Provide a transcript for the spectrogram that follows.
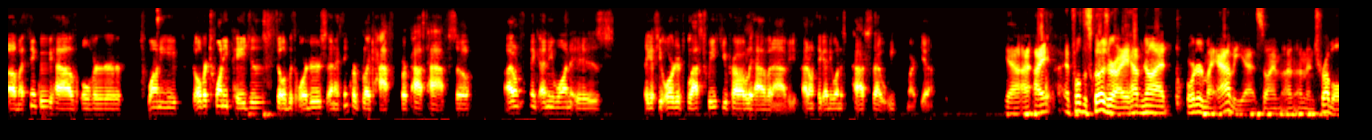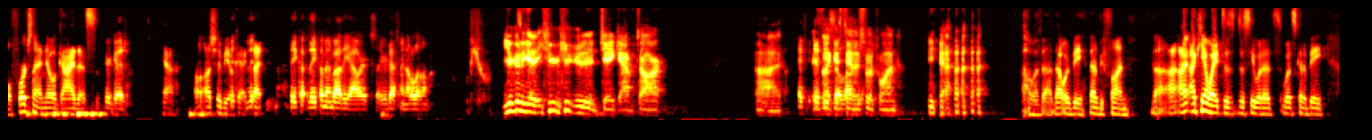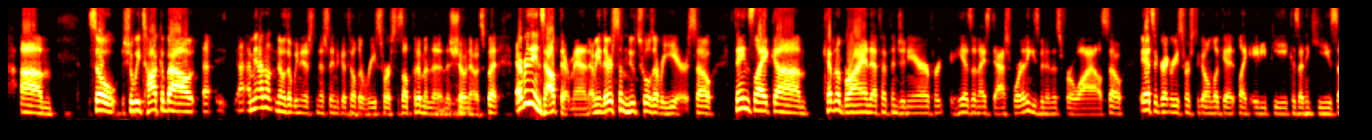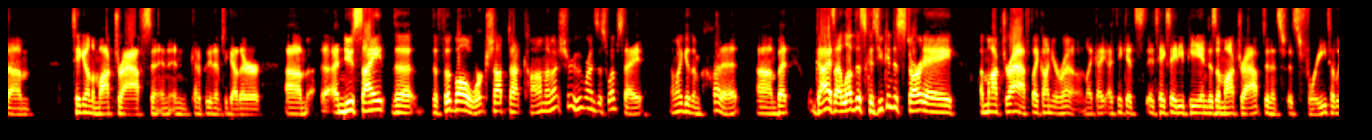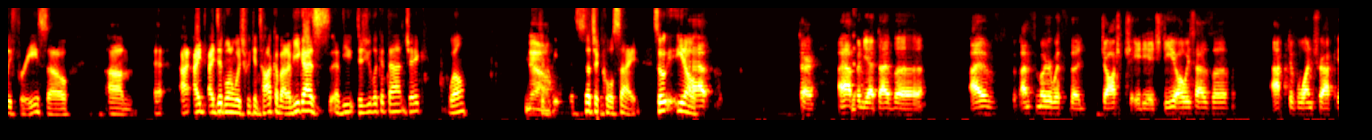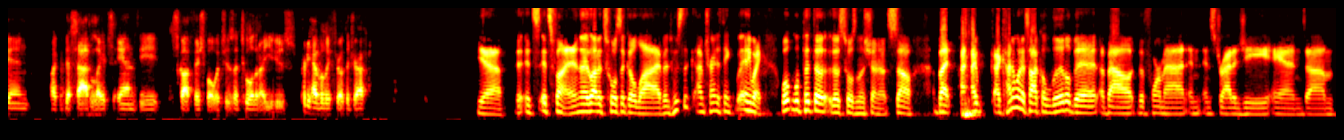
um, I think we have over 20 over 20 pages filled with orders, and I think we're like half we're past half. So I don't think anyone is like if you ordered last week, you probably have an Avi. I don't think anyone is past that week mark yet. Yeah, I, I full disclosure, I have not ordered my Avi yet, so I'm, I'm I'm in trouble. Fortunately, I know a guy that's you're good yeah, I'll, I should be okay. They, they, they come in by the hour, so you're definitely not alone. You're gonna get a you're, you're gonna get a Jake avatar. Uh, if, it's if like a Taylor Swift one. Yeah. oh, that that would be that'd be fun. I, I can't wait to to see what it's what's going to be. Um, so should we talk about? Uh, I mean, I don't know that we necessarily need to go through all the resources. I'll put them in the in the show notes, but everything's out there, man. I mean, there's some new tools every year. So things like um, Kevin O'Brien, the FF engineer, for he has a nice dashboard. I think he's been in this for a while, so it's a great resource to go and look at like ADP because I think he's um, taking on the mock drafts and, and, kind of putting them together. Um, a new site, the the footballworkshop.com. I'm not sure who runs this website. I want to give them credit, um, but guys, I love this because you can just start a a mock draft like on your own. Like I, I, think it's it takes ADP and does a mock draft and it's it's free, totally free. So um, I, I did one which we can talk about. Have you guys have you did you look at that, Jake? Well, no. It's such a cool site. So you know, I have, sorry, I haven't yet. I've uh, I've I'm familiar with the Josh ADHD. Always has a active one tracking like the satellites and the Scott Fishbowl, which is a tool that I use pretty heavily throughout the draft. Yeah, it's it's fun, and a lot of tools that go live. And who's the? I'm trying to think. Anyway, we'll we'll put the, those tools in the show notes. So, but I I, I kind of want to talk a little bit about the format and and strategy, and um,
